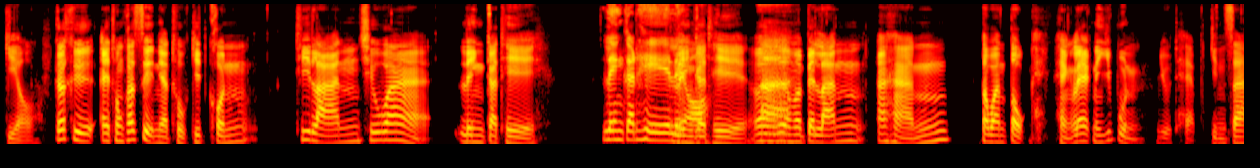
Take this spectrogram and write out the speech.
เกียว ก็คือไอทงคัตสึเนี่ยถูกคิดค้นที่ร้านชื่อว่าเลงกาเทเลงกระเทเลยเลหงรอกาเทเอออ่ามันเป็นร้านอาหารตะวันตกแห่งแรกในญี่ปุ่นอยู่แถบกินซ่า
